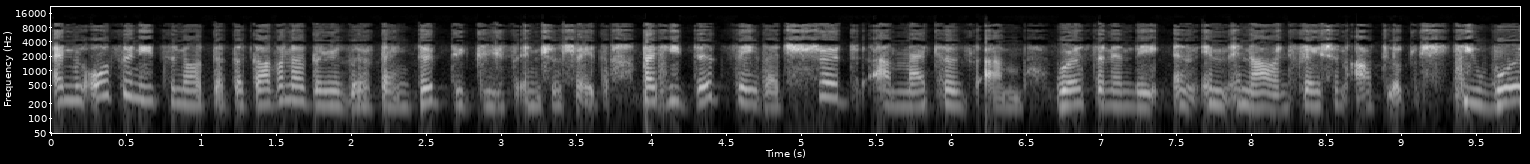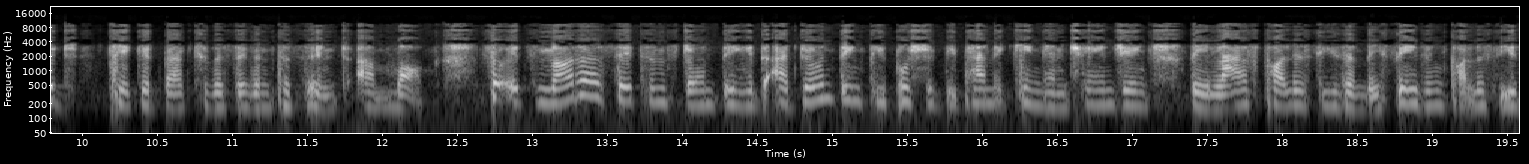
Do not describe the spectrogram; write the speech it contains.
And we also need to note that the governor of the Reserve Bank did decrease interest rates, but he did say that should um, matters um, worsen in the in, in, in our inflation outlook, he would take it back to the 7% um, mark. So it's not a set in stone thing. I don't think people should be panicking and changing their life policies and their saving policies.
